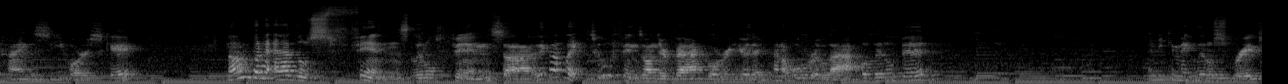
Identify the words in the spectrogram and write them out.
behind the seahorse, okay? Now I'm gonna add those fins, little fins. Uh, they got like two fins on their back over here that kind of overlap a little bit. And you can make little sprigs.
